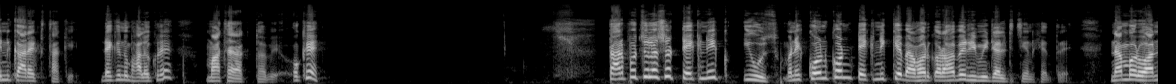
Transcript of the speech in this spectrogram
ইনকারেক্ট থাকে। এটা কিন্তু ভালো করে মাথায় রাখতে হবে ওকে তারপর চলে আসো টেকনিক ইউজ মানে কোন কোন টেকনিককে ব্যবহার করা হবে রিমিডিয়াল টিচিংয়ের ক্ষেত্রে। Number one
